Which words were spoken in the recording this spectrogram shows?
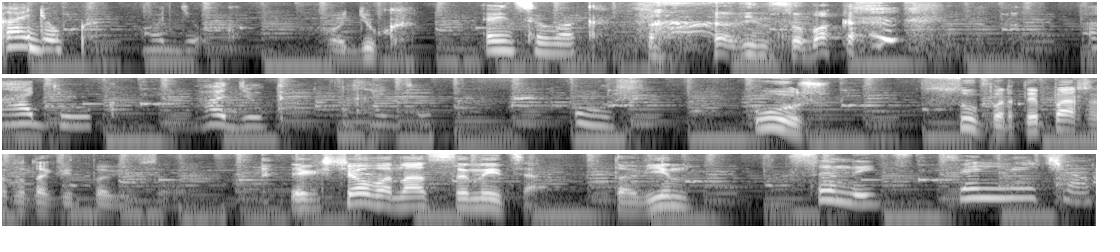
Гадюк. Гадюк. Годюк. Він собака. Він собака. Гадюк. Гадюк. Гадюк. Уж. Уж. Супер, ти перша, хто так відповів сьогодні. Якщо вона синиця, то він Синиць. Сильничок.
